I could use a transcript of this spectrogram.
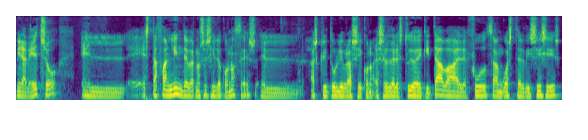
Mira, de hecho, el Staffan Lindeberg, no sé si lo conoces, ha escrito un libro así, es el del estudio de Kitaba, el de Food and Western Diseases,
